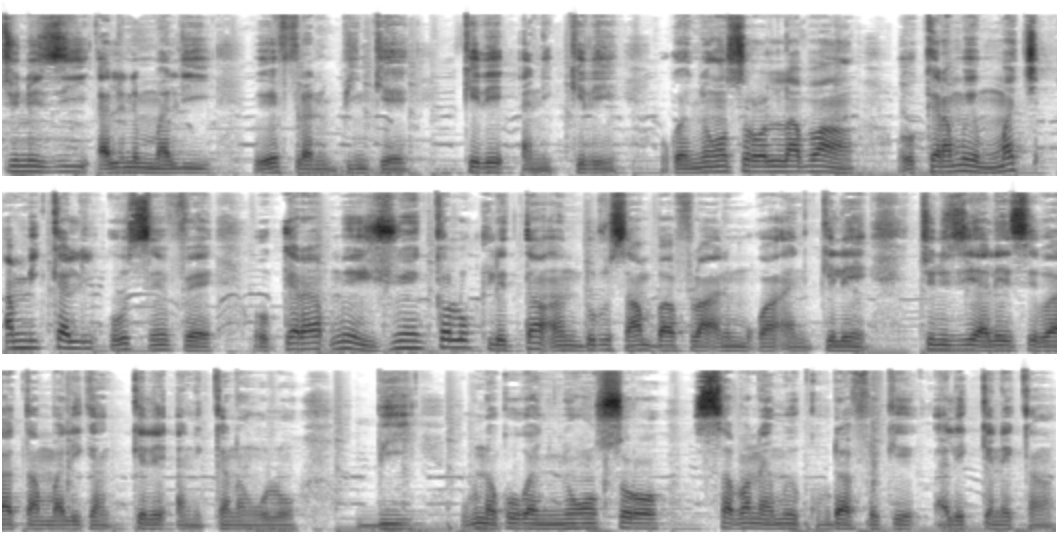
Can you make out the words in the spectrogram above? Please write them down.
tunisi ale ni mali u ye filani bin kɛ kelen ani kelen u ka ɲɔgɔn sɔrɔ laban o kɛra mun ye match amicali o senfɛ o kɛra mun ye juin kalo tile tan ani duuru san ba fila ani mugan ani kelen tunisi ale sebaaya ta mali kan kelen ani kanangolo bi u bɛna k'u ka ɲɔgɔn sɔrɔ sabanan ye mun ye coupe d'afrique ale kɛnɛ kan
